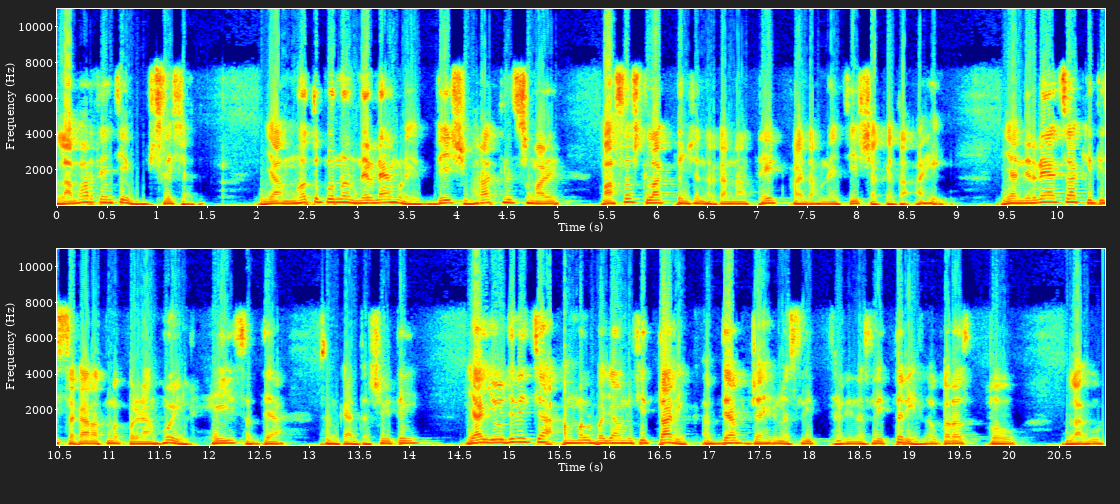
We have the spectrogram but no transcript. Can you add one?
लाभार्थ्यांचे विश्लेषण. या महत्त्वपूर्ण निर्णयामुळे देशभरातील सुमारे पासष्ट लाख पेन्शनधारकांना थेट फायदा होण्याची शक्यता आहे. या निर्णयाचा किती सकारात्मक परिणाम होईल हेही सध्या संख्या दर्शविते. या योजनेच्या अंमलबजावणीची तारीख अद्याप जाहीर नसली झाली नसली तरी लवकरच तो लागू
